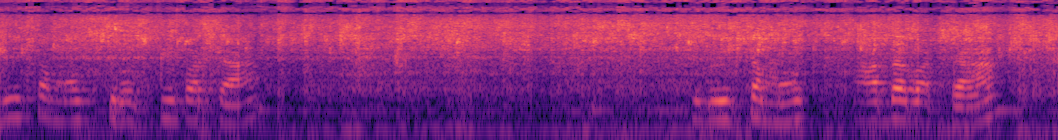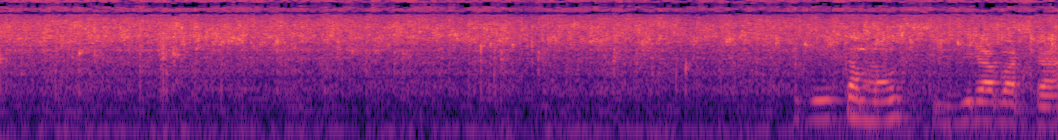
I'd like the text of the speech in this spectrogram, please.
দুই চামচ রসুন বাটা, দুই চামচ আদা বাটা, দুই চামচ জিরা বাটা,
